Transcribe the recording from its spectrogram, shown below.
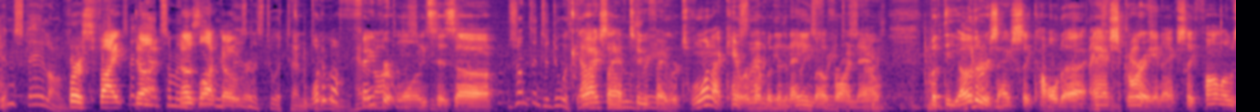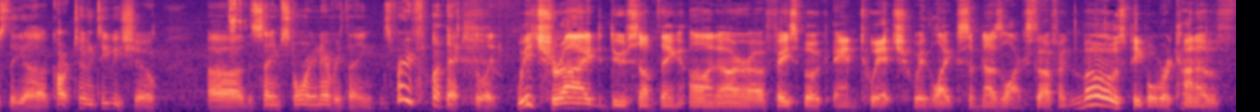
all. Didn't stay long. First fight Said done. Nuzlocke over. to attend One to of my and headed off favorite ones is uh. something to do with Well, I actually have two Radio. favorites. One I can't remember the the name of right now, but the other is actually called uh, Ash Gray, and actually follows the uh, cartoon TV show. Uh, the same story and everything. It's very fun, actually. We tried to do something on our uh, Facebook and Twitch with like some Nuzlocke stuff, and most people were kind of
